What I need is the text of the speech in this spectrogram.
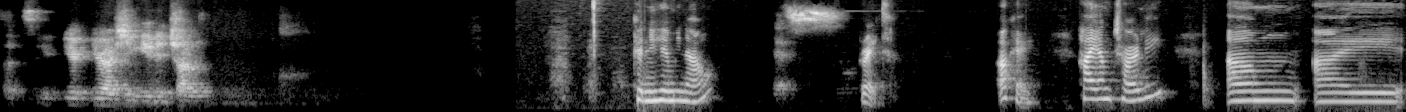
So you're, you're actually muted, Charlie. Can you hear me now? Yes. Great. Okay. Hi, I'm Charlie. Um, I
